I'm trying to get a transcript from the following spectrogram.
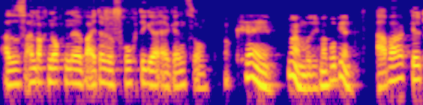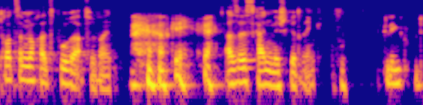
Also es ist einfach noch eine weitere fruchtige Ergänzung. Okay, na, muss ich mal probieren. Aber gilt trotzdem noch als pure Apfelwein. okay. also ist kein Mischgetränk. Klingt gut.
